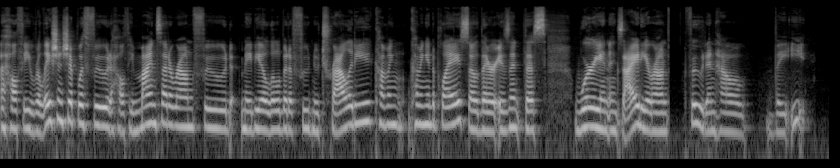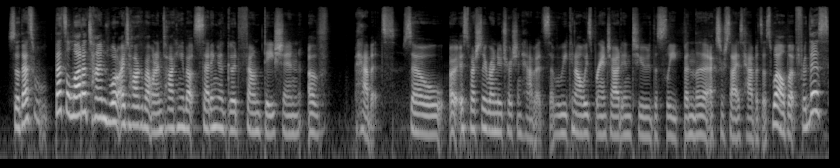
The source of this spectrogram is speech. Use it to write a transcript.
a healthy relationship with food, a healthy mindset around food, maybe a little bit of food neutrality coming coming into play so there isn't this worry and anxiety around food and how they eat. So that's that's a lot of times what I talk about when I'm talking about setting a good foundation of habits. So uh, especially around nutrition habits. So we can always branch out into the sleep and the exercise habits as well, but for this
